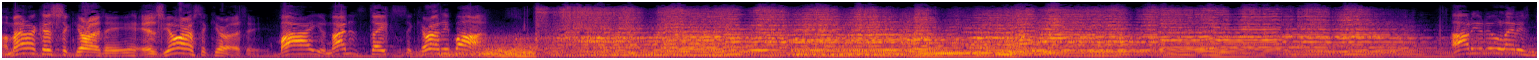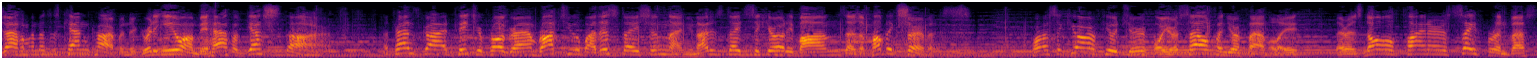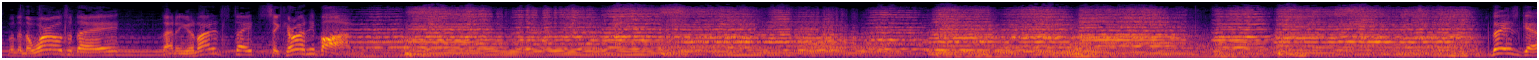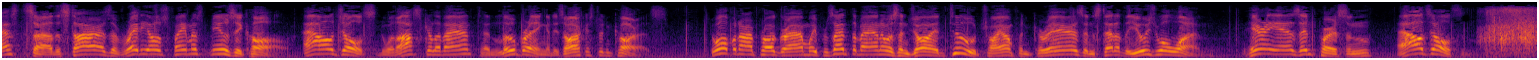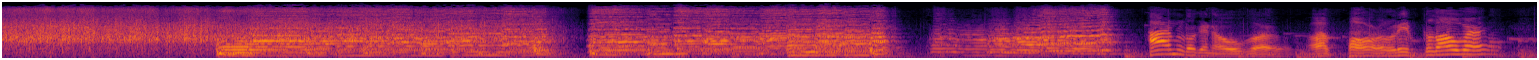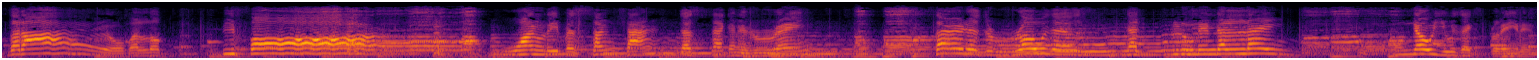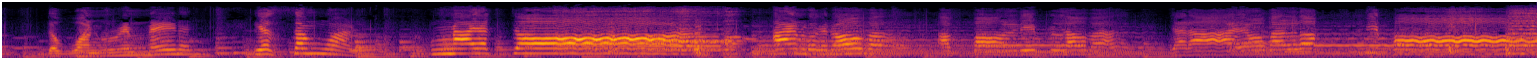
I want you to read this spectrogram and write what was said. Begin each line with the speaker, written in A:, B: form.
A: America's security is your security. Buy United States security bonds. How do you do, ladies and gentlemen? This is Ken Carpenter greeting you on behalf of Guest Star, a transcribed feature program brought to you by this station and United States Security Bonds as a public service. For a secure future for yourself and your family, there is no finer, safer investment in the world today than a United States security bond. Today's guests are the stars of radio's famous music hall, Al Jolson with Oscar Levant and Lou Bring and his orchestra and chorus. To open our program, we present the man who has enjoyed two triumphant careers instead of the usual one. Here he is in person, Al Jolson.
B: I'm looking over a four-leaf clover that I overlooked before. One leaf is sunshine, the second is rain, third is the roses that bloom in the lane. No use explaining, the one remaining is someone I adore. I'm looking over a four-leaf clover that I overlooked before.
